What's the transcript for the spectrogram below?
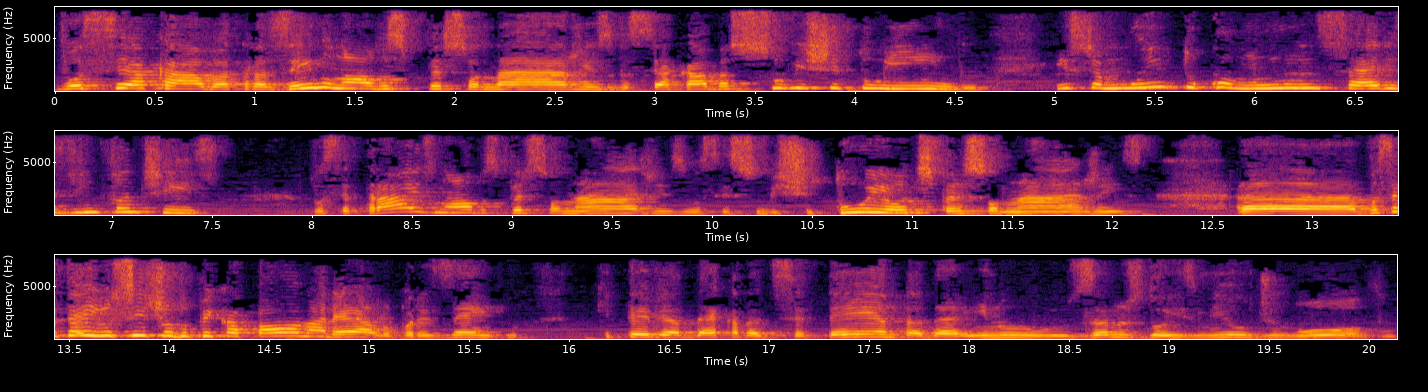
você acaba trazendo novos personagens, você acaba substituindo. Isso é muito comum em séries infantis. Você traz novos personagens, você substitui outros personagens. Uh, você tem o sítio do Pica-Pau Amarelo, por exemplo, que teve a década de 70 e nos anos 2000 de novo.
